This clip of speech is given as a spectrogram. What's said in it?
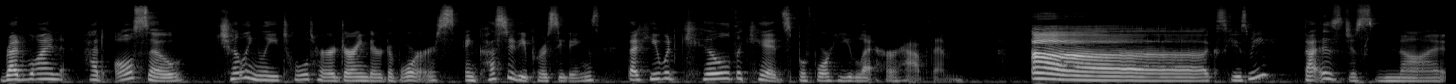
Redwine had also chillingly told her during their divorce and custody proceedings that he would kill the kids before he let her have them. Uh, excuse me. That is just not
